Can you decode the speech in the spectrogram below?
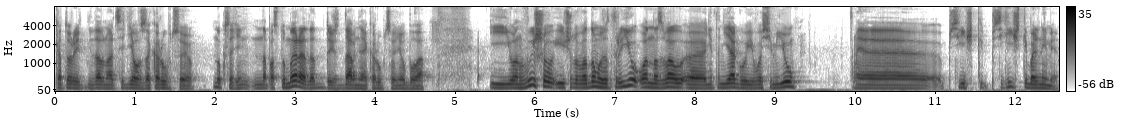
который недавно отсидел за коррупцию, ну, кстати, на посту мэра, да, то есть давняя коррупция у него была, и он вышел, и что-то в одном из интервью он назвал э, Нетаньягу и его семью э, психически, психически больными.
